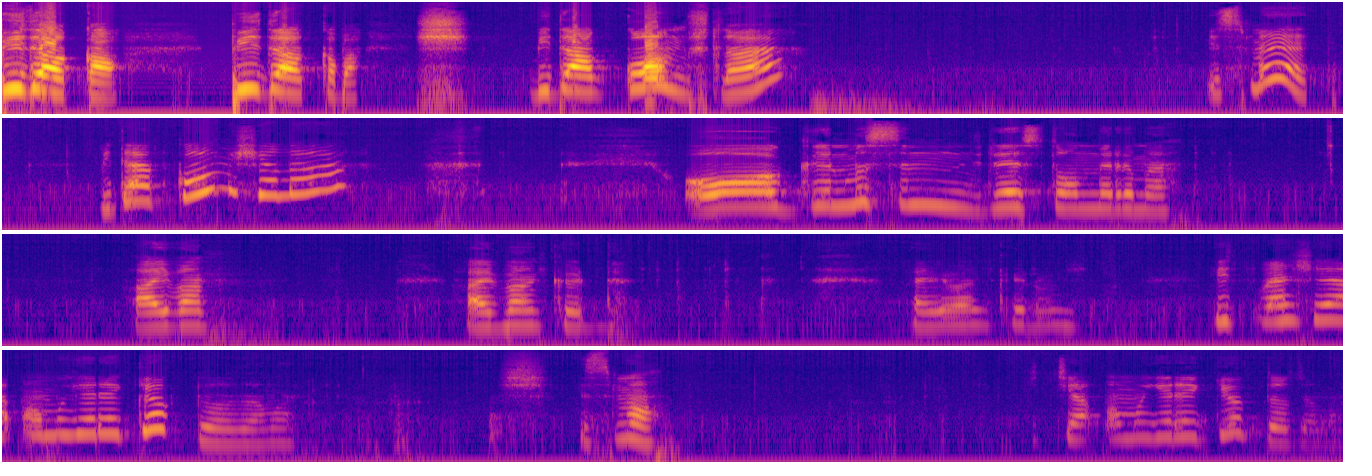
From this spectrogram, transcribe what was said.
Bir dakika. Bir dakika bak. Şş, bir dakika olmuş la. İsmet. Bir dakika olmuş ya la. O kırmışsın restonlarımı. Hayvan. Hayvan kırdı. Hayvan kırmış. Hiç ben şey yapmama gerek yoktu o zaman. Şş, İsmo. Hiç yapmama gerek yoktu o zaman.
